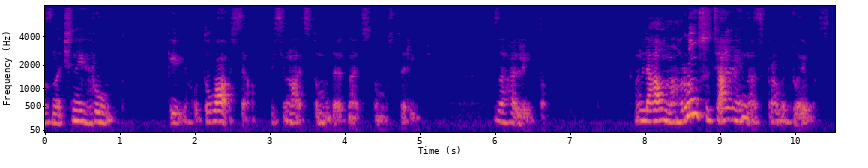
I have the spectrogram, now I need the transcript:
значний ґрунт, який готувався в 18-19 столітті. Взагалі-то лягав на ґрунт соціальної несправедливості.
